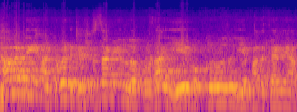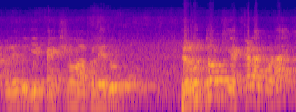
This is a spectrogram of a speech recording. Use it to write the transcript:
కాబట్టి అటువంటి క్లిష్ట సమయంలో కూడా ఏ ఒక్కరోజు ఏ పథకాన్ని ఆపలేదు ఏ పెన్షన్ ఆపలేదు ప్రభుత్వం ఎక్కడా కూడా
